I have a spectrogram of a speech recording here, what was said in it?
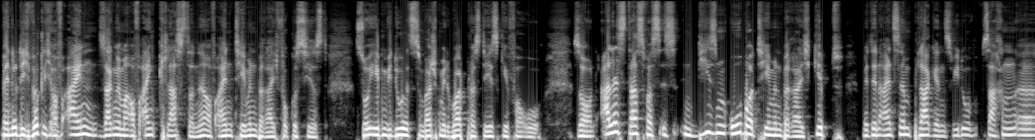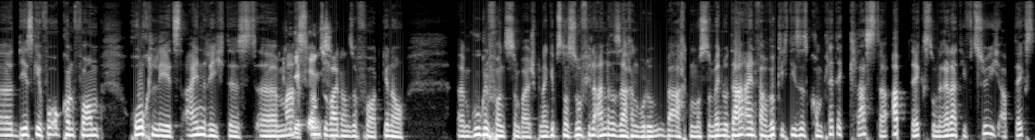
wenn du dich wirklich auf einen, sagen wir mal, auf ein Cluster, ne, auf einen Themenbereich fokussierst, so eben wie du jetzt zum Beispiel mit WordPress DSGVO. So, und alles das, was es in diesem Oberthemenbereich gibt, mit den einzelnen Plugins, wie du Sachen äh, DSGVO-konform hochlädst, einrichtest, äh, machst und so weiter und so fort, genau. Ähm, Google Fonts zum Beispiel. Dann gibt's noch so viele andere Sachen, wo du beachten musst. Und wenn du da einfach wirklich dieses komplette Cluster abdeckst und relativ zügig abdeckst,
